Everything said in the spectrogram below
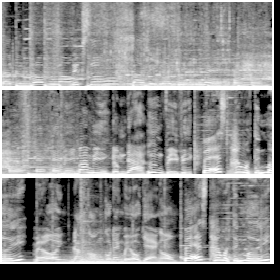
đà cực thơm ngon. Tiếc xứng ba miền là chúng ê. Mì ba miền đậm đà hương vị Việt. PS thang hoạt tính mới. Mẹ ơi, răng con có đang bị ố vàng không? PS than hoạt tính mới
